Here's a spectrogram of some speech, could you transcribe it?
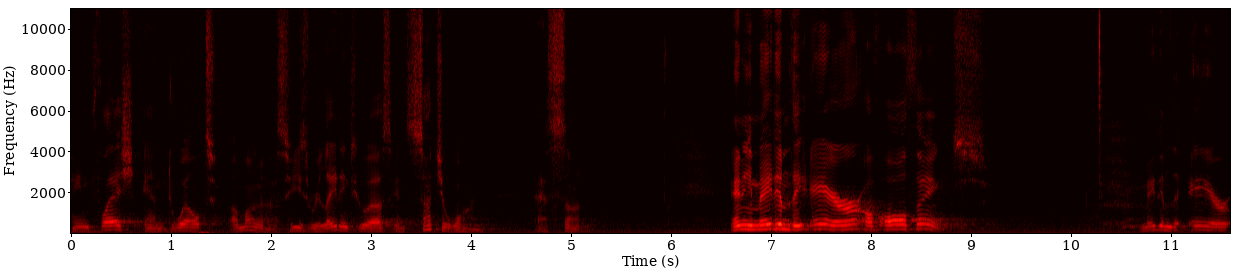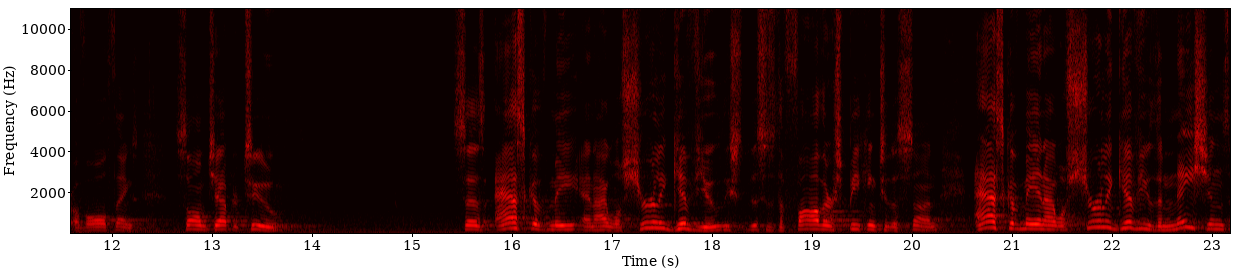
Came flesh and dwelt among us. He's relating to us in such a one as Son. And he made him the heir of all things. Made him the heir of all things. Psalm chapter 2 says, Ask of me, and I will surely give you. This is the Father speaking to the Son. Ask of me, and I will surely give you the nations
